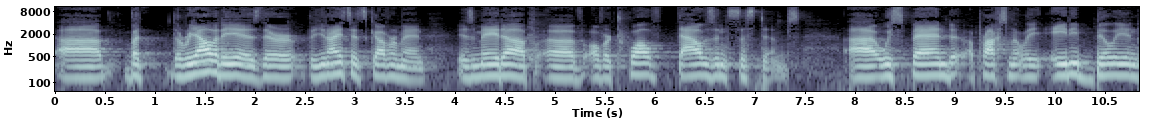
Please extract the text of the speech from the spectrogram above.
Uh, but the reality is, the United States government is made up of over 12,000 systems. Uh, we spend approximately $80 billion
